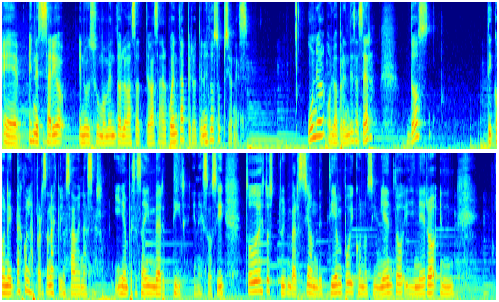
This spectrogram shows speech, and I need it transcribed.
Eh, es necesario, en su momento lo vas a, te vas a dar cuenta, pero tenés dos opciones. Una, o lo aprendes a hacer. Dos, te conectas con las personas que lo saben hacer y empezás a invertir en eso, ¿sí? Todo esto es tu inversión de tiempo y conocimiento y dinero en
